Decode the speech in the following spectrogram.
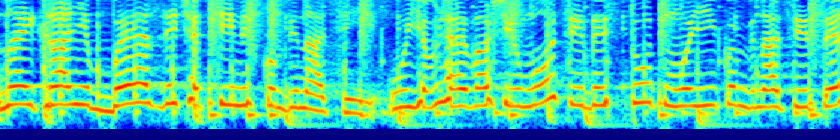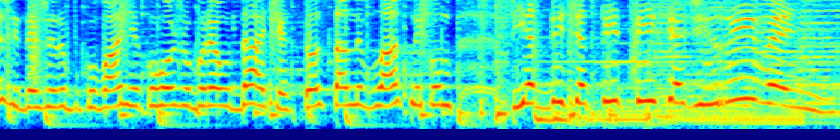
На екрані безліч акційних комбінацій. Уявляю ваші емоції. Десь тут мої комбінації теж іде жеребкування. Кого ж обере удача? Хто стане власником 50 тисяч гривень?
